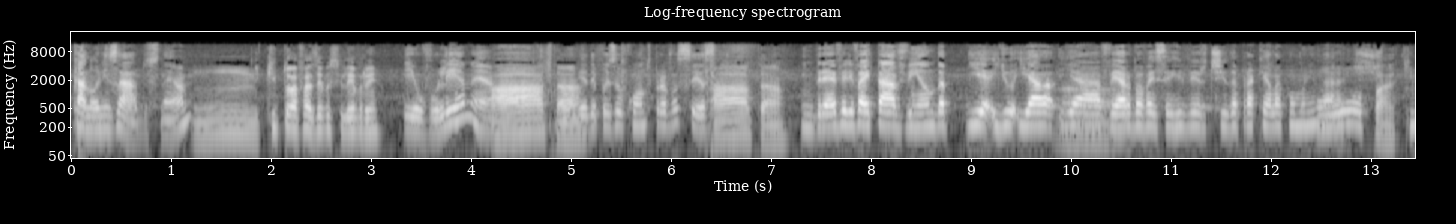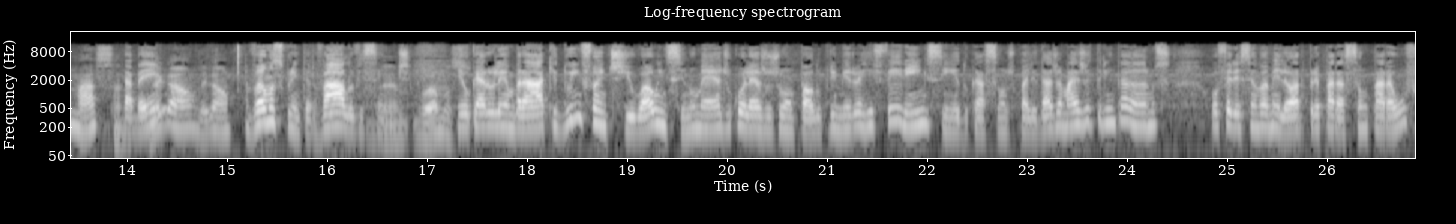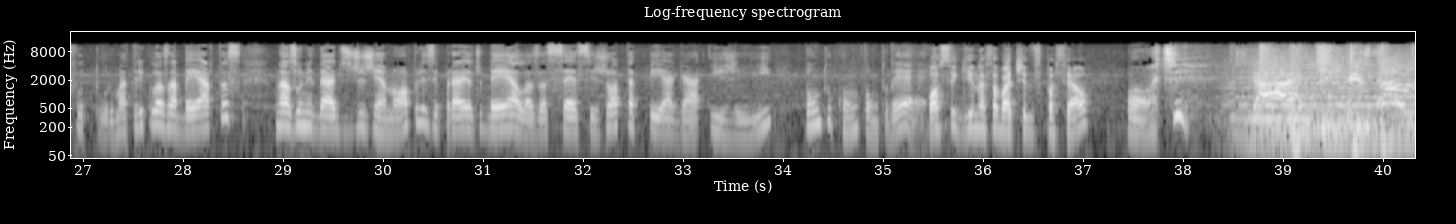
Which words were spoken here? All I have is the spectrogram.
canonizados, né? Hum, que tu vai fazer com esse livro aí? Eu vou ler, né? Ah, tá. Vou ler, depois eu conto para vocês. Ah, tá. Em breve ele vai estar à venda e, e, e, a, e a verba vai ser revertida para aquela comunidade. Opa, que massa. Tá bem? Legal, legal. Vamos para o intervalo, Vicente? É, vamos. Eu quero lembrar que do infantil ao ensino médio, o Colégio João Paulo I é referência em educação de qualidade há mais de 30 anos, oferecendo a melhor preparação para o futuro. Matrículas abertas nas unidades de Gianópolis e Praia de Belas. Acesse jphigi.com.br. Posso seguir nessa batida espacial? Pode. sky. He's told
